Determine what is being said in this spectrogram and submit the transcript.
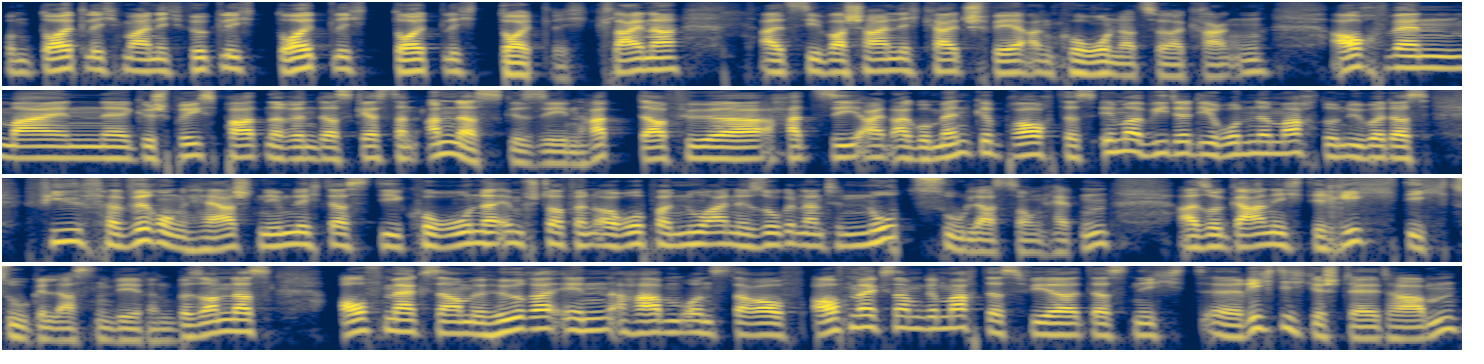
Und deutlich meine ich wirklich deutlich, deutlich, deutlich kleiner als die Wahrscheinlichkeit, schwer an Corona zu erkranken. Auch wenn meine Gesprächspartnerin das gestern anders gesehen hat. Dafür hat sie ein Argument gebraucht, das immer wieder die Runde macht und über das viel Verwirrung herrscht, nämlich dass die Corona-Impfstoffe in Europa nur eine sogenannte Notzulassung hätten, also gar nicht richtig zugelassen wären. Besonders aufmerksame HörerInnen haben uns darauf aufmerksam gemacht, dass wir das nicht äh, richtig gestellt haben.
